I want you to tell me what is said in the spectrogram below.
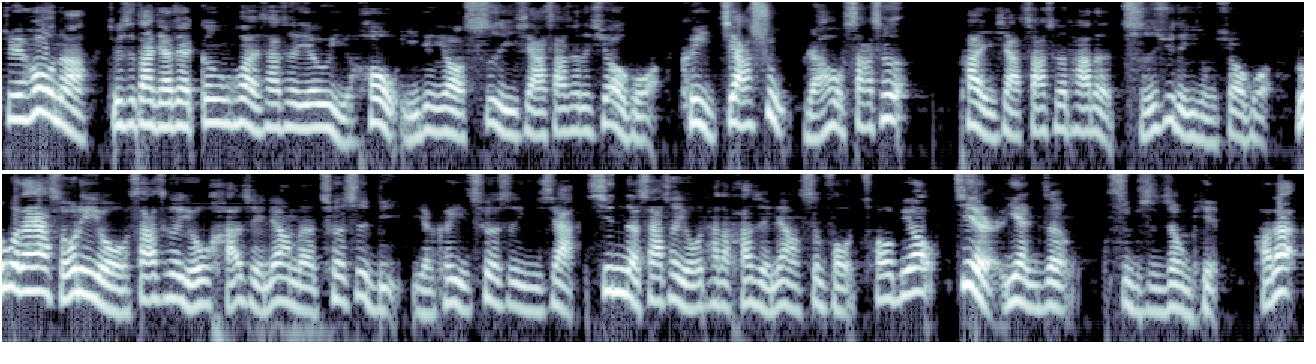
最后呢，就是大家在更换刹车油以后，一定要试一下刹车的效果，可以加速，然后刹车。看一下刹车它的持续的一种效果。如果大家手里有刹车油含水量的测试笔，也可以测试一下新的刹车油它的含水量是否超标，进而验证是不是正品。好的，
